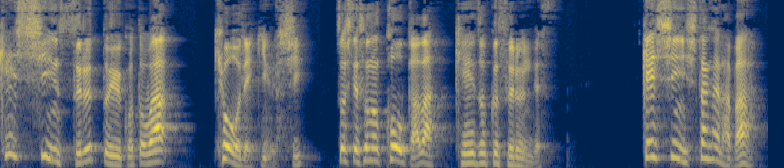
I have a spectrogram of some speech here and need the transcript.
決心するということは今日できるし、そしてその効果は継続するんです。決心したならば、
